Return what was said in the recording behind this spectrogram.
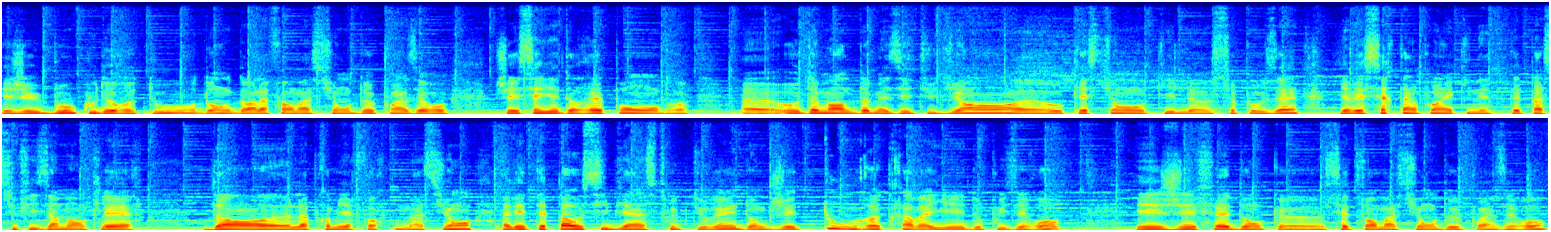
et j'ai eu beaucoup de retours. Donc dans la formation 2.0 j'ai essayé de répondre euh, aux demandes de mes étudiants, euh, aux questions qu'ils euh, se posaient. Il y avait certains points qui n'étaient pas suffisamment clairs dans la première formation, elle n'était pas aussi bien structurée donc j'ai tout retravaillé depuis zéro. Et j'ai fait donc cette formation 2.0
